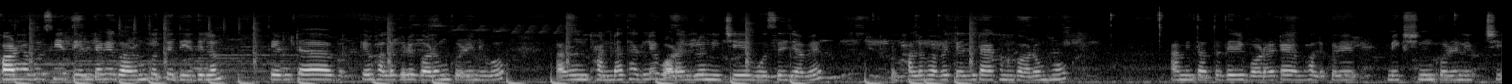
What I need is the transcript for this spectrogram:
কড়া বসিয়ে তেলটাকে গরম করতে দিয়ে দিলাম। তেলটাকে ভালো করে গরম করে নেব। কারণ ঠান্ডা থাকলে বড়াগুলো নিচে বসে যাবে। তো ভালোভাবে তেলটা এখন গরম হোক। আমি তত দেরি বড়াটা ভালো করে মিক্সিং করে নিচ্ছি।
